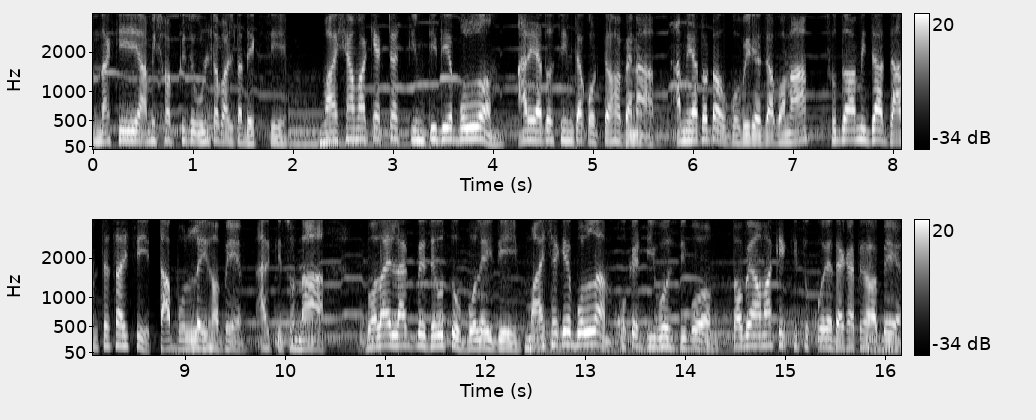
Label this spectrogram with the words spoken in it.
নাকি আমি সবকিছু উল্টাপাল্টা দেখছি? মাইশা আমাকে একটা চিমটি দিয়ে বললাম আরে, এত চিন্তা করতে হবে না। আমি এতটাও গভীরে যাব না। শুধু আমি যা জানতে চাইছি, তা বললেই হবে, আর কিছু না। বলাই লাগবে যেহেতু বলেই দিই। মাইশাকে বললাম, ওকে ডিভোর্স দিব। তবে আমাকে কিছু করে দেখাতে হবে।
